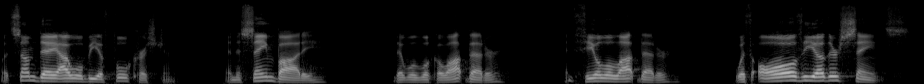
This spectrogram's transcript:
But someday I will be a full Christian in the same body that will look a lot better and feel a lot better with all the other saints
